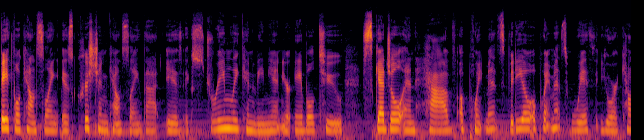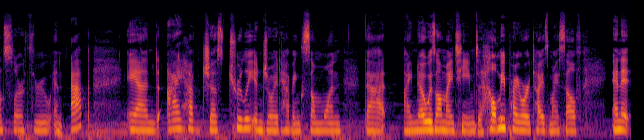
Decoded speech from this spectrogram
Faithful counseling is Christian counseling that is extremely convenient. You're able to schedule and have appointments, video appointments with your counselor through an app. And I have just truly enjoyed having someone that I know is on my team to help me prioritize myself. And it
